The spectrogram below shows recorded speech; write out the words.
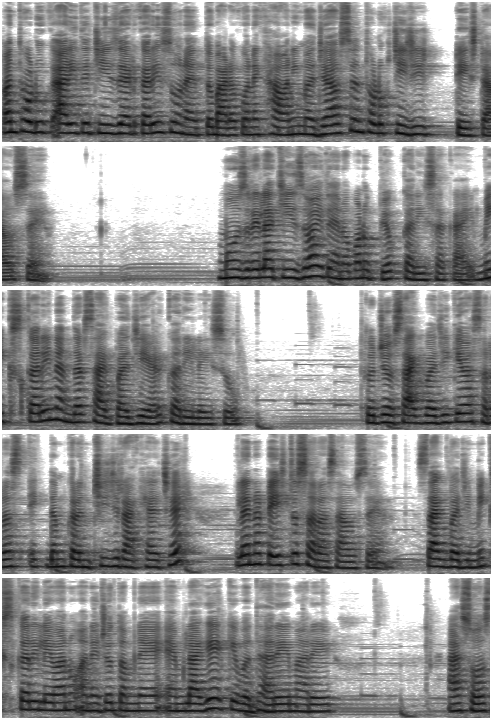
પણ થોડુંક આ રીતે ચીઝ એડ કરીશું ને તો બાળકોને ખાવાની મજા આવશે ને થોડુંક ચીઝી ટેસ્ટ આવશે. મોઝરેલા ચીઝ હોય તો એનો પણ ઉપયોગ કરી શકાય. મિક્સ કરીને અંદર શાકભાજી એડ કરી લઈશું. તો જો શાકભાજી કેવા સરસ એકદમ ક્રન્ચી જ રાખ્યા છે, એટલે એનો ટેસ્ટ સરસ આવશે. શાકભાજી મિક્સ કરી લેવાનું અને જો તમને એમ લાગે કે વધારે મારે આ સોસ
